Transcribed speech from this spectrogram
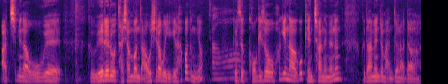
아침이나 오후에 그 외래로 다시 한번 나오시라고 얘기를 하거든요. 아. 그래서 거기서 확인하고 괜찮으면은 그 다음엔 좀 안전하다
